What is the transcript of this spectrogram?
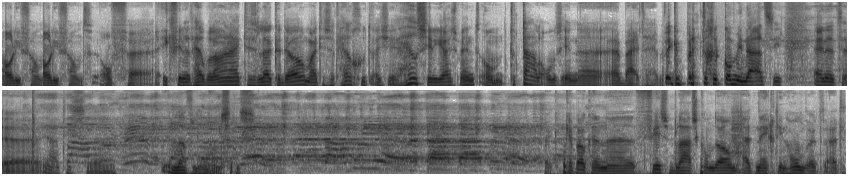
olifant, olifant. Of, eh, ik vind het heel belangrijk. Het is een leuk cadeau, maar het is ook heel goed als je heel serieus bent om totale onzin eh, erbij te hebben. Vind ik een prettige combinatie. En het, eh, ja, het is lovely nonsense. Ik heb ook een eh, visblaascondoom uit 1900, uit,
